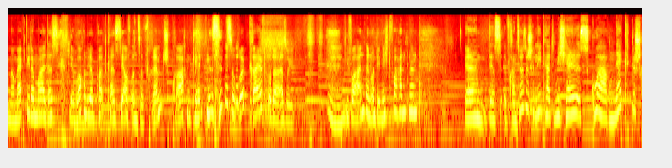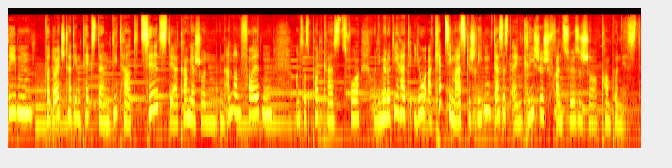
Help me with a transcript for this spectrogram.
Man merkt wieder mal, dass der Wochenlieder-Podcast sehr auf unsere Fremdsprachenkenntnisse zurückgreift oder also die vorhandenen und die nicht vorhandenen. Ähm, das französische Lied hat Michel Scuarnec geschrieben. Verdeutscht hat den Text dann Diethard Zils. Der kam ja schon in anderen Folgen unseres Podcasts vor. Und die Melodie hat Jo Akepsimas geschrieben. Das ist ein griechisch-französischer Komponist.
